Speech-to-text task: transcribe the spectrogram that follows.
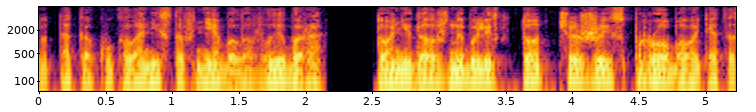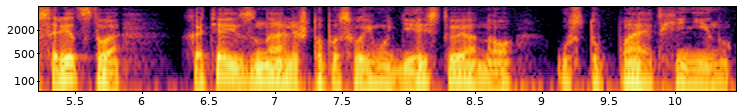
но так как у колонистов не было выбора, то они должны были тотчас же испробовать это средство, хотя и знали, что по своему действию оно уступает хинину.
